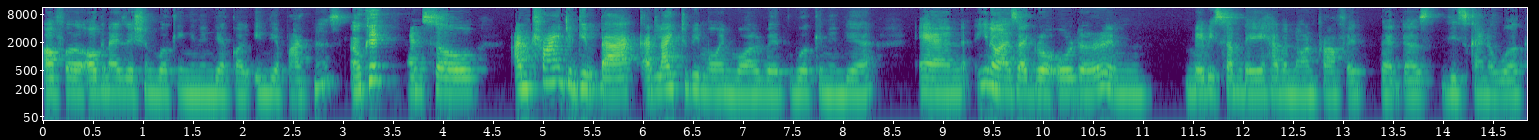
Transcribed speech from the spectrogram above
of an organization working in india called india partners. Okay. And so i'm trying to give back. I'd like to be more involved with work in india. And you know as i grow older and maybe someday have a nonprofit that does this kind of work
